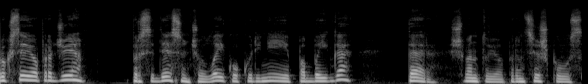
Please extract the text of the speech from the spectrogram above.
Rugsėjo pradžioje prasidėsinčio laiko kūrinėjai pabaiga per Šventojo Pranciškaus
